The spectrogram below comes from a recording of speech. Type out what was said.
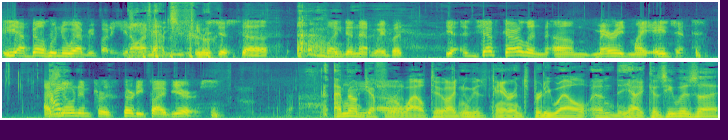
Yeah, Bill, who knew everybody. You know, I mean, he, he was just uh, plugged in that way. But yeah, Jeff Garlin um, married my agent. I've I- known him for 35 years. I've known Jeff for a uh, while too. I knew his parents pretty well, and yeah, because he was, uh,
